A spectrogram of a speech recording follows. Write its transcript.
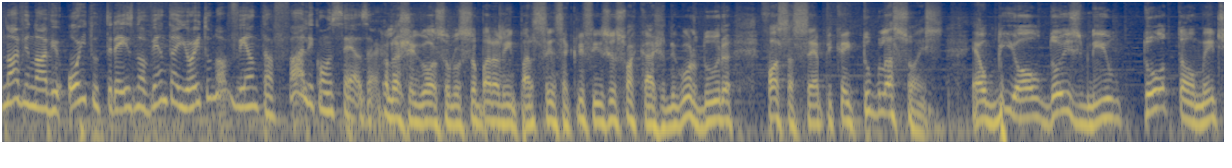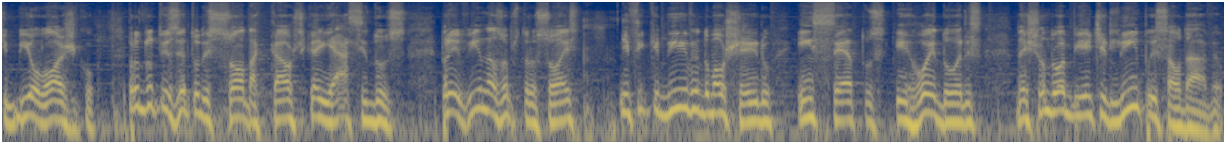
999839890. Fale com o César. Ela chegou a solução para limpar sem sacrifício sua caixa de gordura, fossa séptica e tubulações. É o Biol 2000 totalmente biológico. Produto isento de soda cáustica e ácidos. Previna as obstruções e fique livre do mau cheiro, insetos e roedores, deixando o ambiente limpo e saudável.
